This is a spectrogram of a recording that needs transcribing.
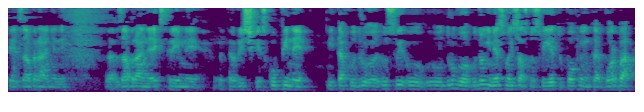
te zabranjeni, zabranjene ekstremne terorističke skupine i tako u, dru, u, u, drugo, u drugim mjestima islamskom svijetu pokrenuta je borba,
